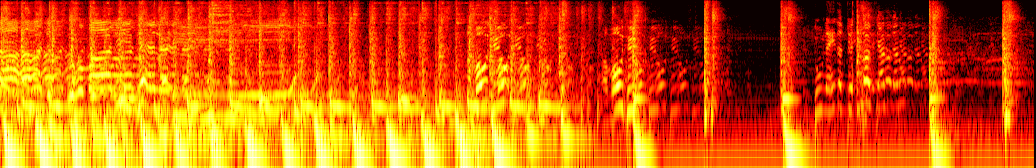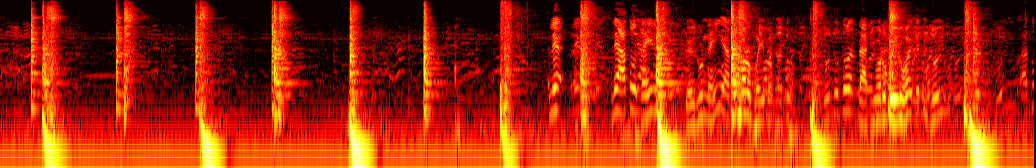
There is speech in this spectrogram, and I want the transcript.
રાત આ તો નહીં બેરું નહીં આ તો મારો ભાઈ બન હતો. જો જો તો દાઢી વાળું બેરું હોય કદી જોયું? આ તો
